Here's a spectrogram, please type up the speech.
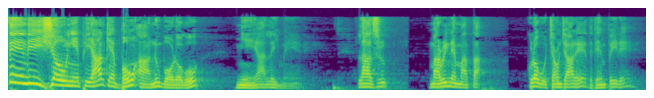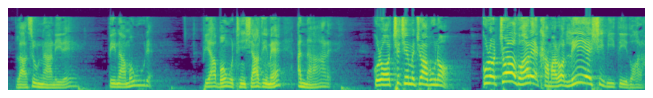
သင်သည်ယုံရင်ဖျားခင်ဘုံအာနုဘော်တော်ကိုမြင်ရလိမ့်မယ်လာဇရုမာရိနဲ့မာသကိုရော့ကိုအကြောင်းကြားတယ်သတင်းပေးတယ် လာဇရုနာနေတယ်တေနာမဟုတ်ဘူးတဲ့ဖျားဘုံကိုထင်ရှားစေမယ်အနာတဲ့ကိုရောချစ်ချင်းမကြွဘူးနော်ကိုရောကြွသွားတဲ့အခါမှာတော့လေးရရှိပြီးတည်သွားတာ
